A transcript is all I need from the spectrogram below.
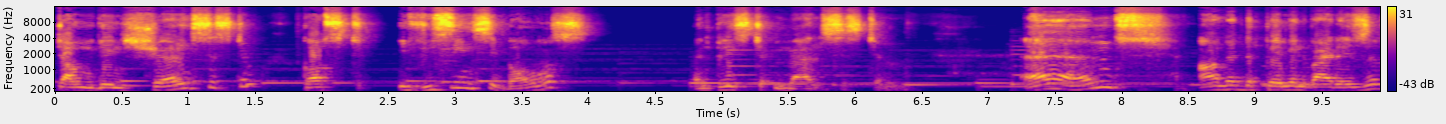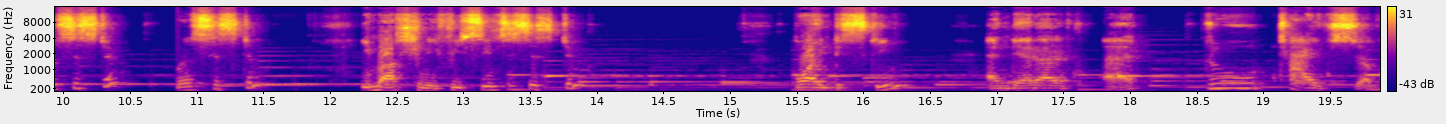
down gain sharing system cost efficiency bonus and Priestman system. And under the payment by reserve system system Emerson efficiency system point scheme and there are uh, two types of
